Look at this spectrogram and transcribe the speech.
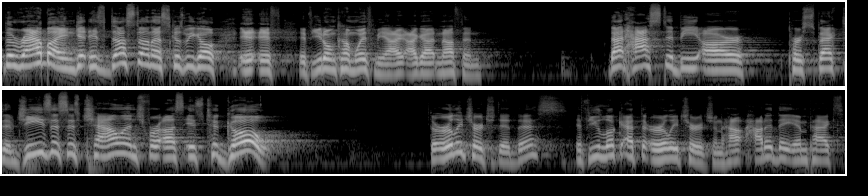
the rabbi and get his dust on us because we go, if, if you don't come with me, I, I got nothing. That has to be our perspective. Jesus' challenge for us is to go. The early church did this. If you look at the early church and how, how did they impact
